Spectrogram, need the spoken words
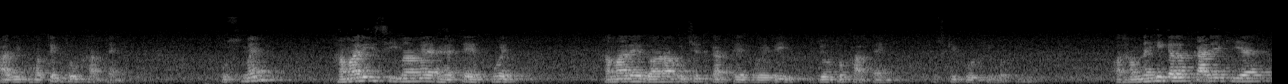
आदि भौतिक दुख आते हैं, उसमें हमारी सीमा में रहते हुए, हमारे द्वारा उचित करते हुए भी जो दुख आते हैं, उसकी पूर्ति होती है। और हमने ही गलत कार्य किया है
